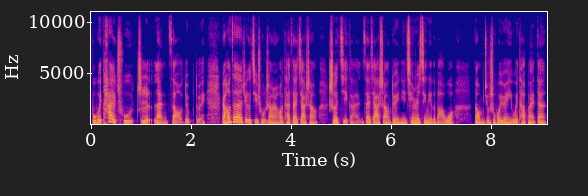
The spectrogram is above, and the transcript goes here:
不会太出之滥造，对不对？然后再在这个基础上，然后它再加上设计感，再加上对年轻人心理的把握。那我们就是会愿意为他买单。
